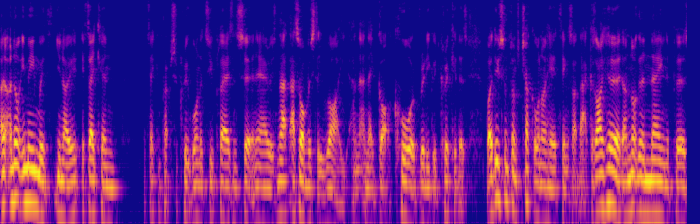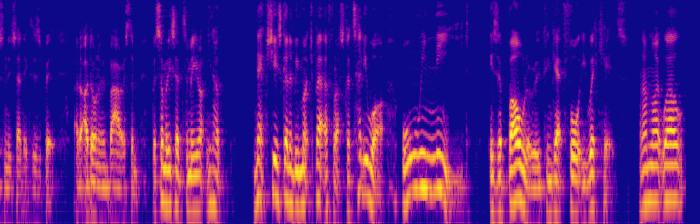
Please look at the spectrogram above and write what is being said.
I, I know what you mean with you know if they can if they can perhaps recruit one or two players in certain areas, and that, that's obviously right, and, and they've got a core of really good cricketers. But I do sometimes chuckle when I hear things like that because I heard I'm not going to name the person who said it because it's a bit I, I don't want to embarrass them, but somebody said to me, you know, next year's going to be much better for us. I tell you what, all we need is a bowler who can get 40 wickets, and I'm like, well,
